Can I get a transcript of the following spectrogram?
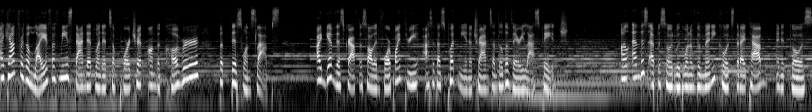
I can't for the life of me stand it when it's a portrait on the cover, but this one slaps. I'd give this craft a solid 4.3 as it has put me in a trance until the very last page. I'll end this episode with one of the many quotes that I tabbed, and it goes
